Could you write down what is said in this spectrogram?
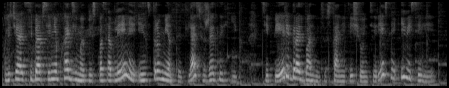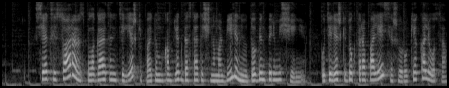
включает в себя все необходимые приспособления и инструменты для сюжетных игр. Теперь играть в больницу станет еще интереснее и веселее. Все аксессуары располагаются на тележке, поэтому комплект достаточно мобилен и удобен в перемещении. У тележки доктора Полесья широкие колеса,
